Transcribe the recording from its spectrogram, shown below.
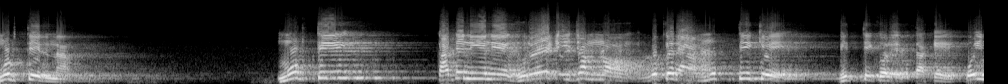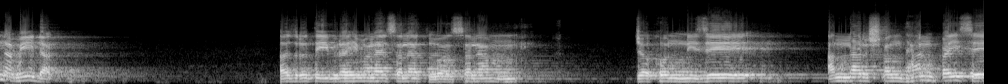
মূর্তির নাম। মূর্তি কাঁধে নিয়ে নিয়ে ঘুরে, এই জন্য লোকেরা মূর্তিকে ভিত্তি করে তাকে ওই নামেই ডাকবে হজরত ইব্রাহিম আলাই সালাম যখন নিজে আল্লাহর সন্ধান পাইছে,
